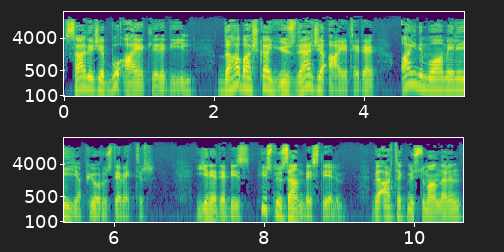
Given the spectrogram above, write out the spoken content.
sadece bu ayetlere değil, daha başka yüzlerce ayete de aynı muameleyi yapıyoruz demektir. Yine de biz hüsnü zan besleyelim ve artık Müslümanların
